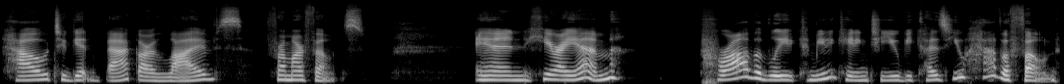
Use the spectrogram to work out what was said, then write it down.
How to Get Back Our Lives from Our Phones. And here I am, probably communicating to you because you have a phone.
